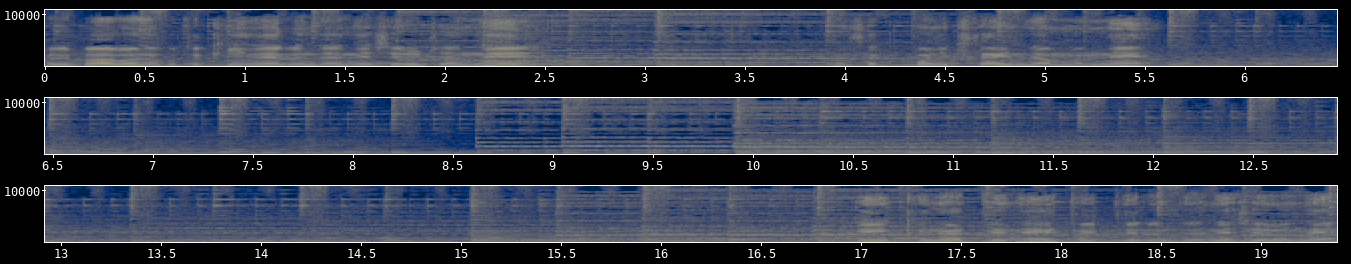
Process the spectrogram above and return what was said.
やっぱりばあばのこと気になるんだねしろちゃんね。朝ここに来たいんだもんね。元気になってねと言ってるんだよねシロね。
